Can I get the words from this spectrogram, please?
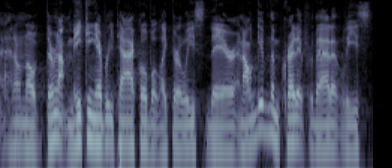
I don't know, they're not making every tackle, but like they're at least there, and I'll give them credit for that at least.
